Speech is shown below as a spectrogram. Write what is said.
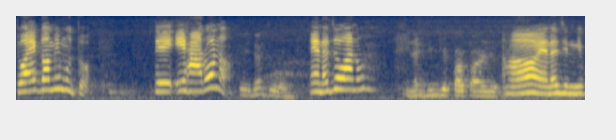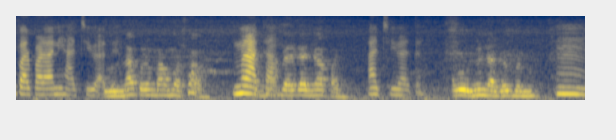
તો એ ગમી હું તો. તે એ હારો ને એને જોવાનું. એને જિંદગી પાર પાડી. હા એને જિંદગી પાર પાડવાની સાચી વાત ના કરો માં મસાવ. ના થા. ના પાડી. સાચી વાત હવે હમ.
